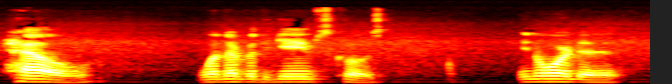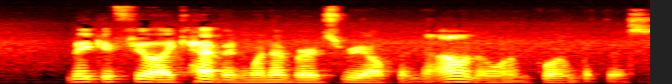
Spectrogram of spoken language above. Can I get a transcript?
hell whenever the game's closed in order to make it feel like heaven whenever it's reopened. I don't know where I'm going with this.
